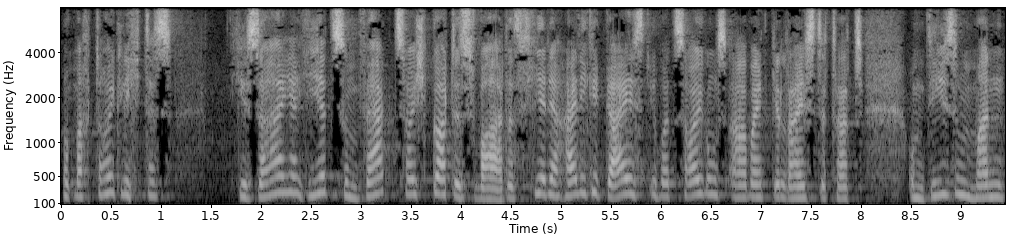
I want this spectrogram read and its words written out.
und macht deutlich, dass Jesaja hier zum Werkzeug Gottes war, dass hier der Heilige Geist Überzeugungsarbeit geleistet hat, um diesen Mann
